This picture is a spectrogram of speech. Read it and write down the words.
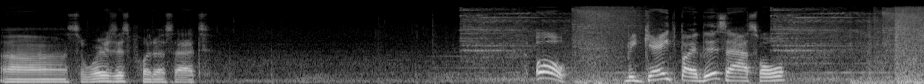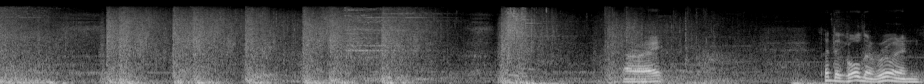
Uh, so where does this put us at? Oh! Be ganked by this asshole! Alright. The Golden Ruin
